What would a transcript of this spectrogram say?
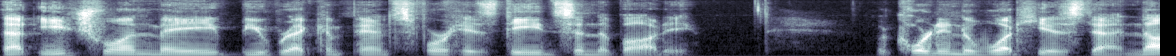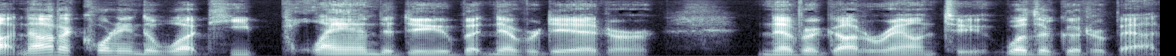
that each one may be recompensed for his deeds in the body, according to what he has done, not not according to what he planned to do but never did or never got around to, whether good or bad.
